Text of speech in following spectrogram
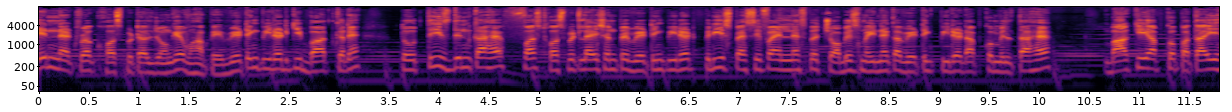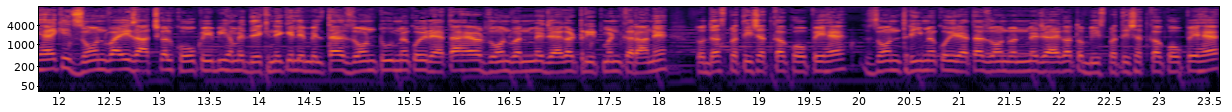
इन नेटवर्क हॉस्पिटल जो होंगे, वहाँ पे वेटिंग पीरियड की बात करें तो 30 दिन का है फ़र्स्ट हॉस्पिटलाइजेशन पे waiting period pre specified illness पे 24 महीने का वेटिंग पीरियड आपको मिलता है। बाकी आपको पता ही है कि जोन वाइज आजकल कोपी भी हमें देखने के लिए मिलता है। जोन टू में कोई रहता है और जोन वन में जाएगा ट्रीटमेंट कराने तो 10 प्रतिशत का कोपे है। जोन थ्री में कोई रहता है जोन वन में जाएगा तो 20 प्रतिशत का कोपे है।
